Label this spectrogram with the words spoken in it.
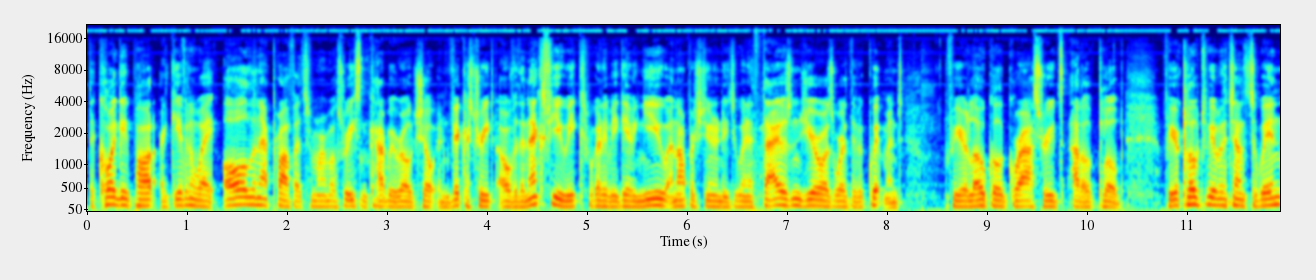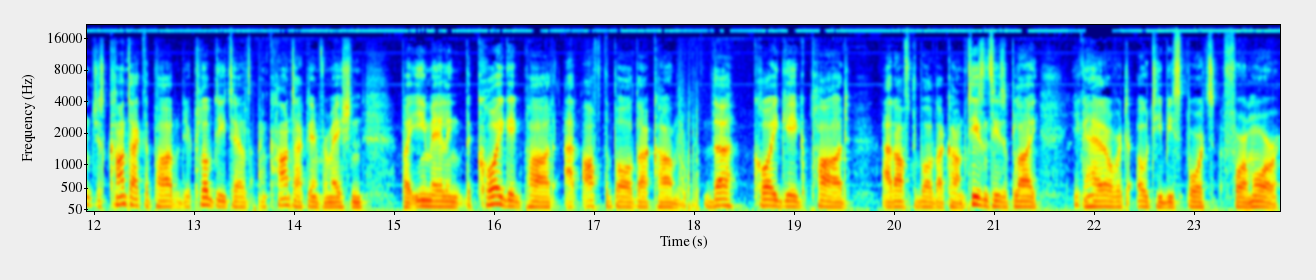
The COYGIG Pod are giving away all the net profits from our most recent Cadbury Roadshow in Vicar Street. Over the next few weeks, we're going to be giving you an opportunity to win a thousand euros worth of equipment for your local grassroots adult club. For your club to be able a chance to win, just contact the pod with your club details and contact information by emailing the COYGIG Pod at offtheball.com. The COYGIG Pod at offtheball.com. T's and C's apply. You can head over to OTB Sports for more.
